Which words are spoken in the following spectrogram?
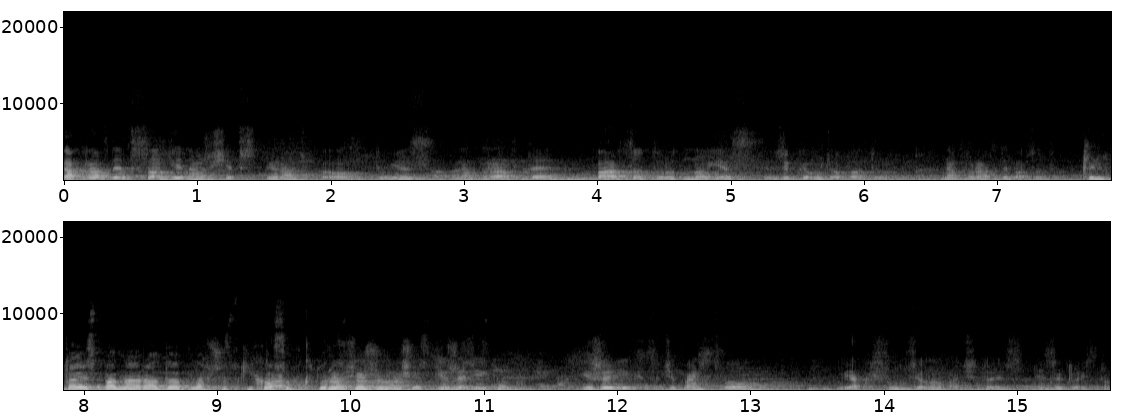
Naprawdę w sądzie należy się wspierać, bo tu jest naprawdę bardzo trudno jest zwykłemu obywatelowi. Naprawdę bardzo trudno. Czyli to jest pana rada dla wszystkich osób, Tak, które prośba, zderzyły tak. się z tym jeżeli, systemem. jeżeli chcecie Państwo jakoś funkcjonować, to jest niezwykle istotne.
